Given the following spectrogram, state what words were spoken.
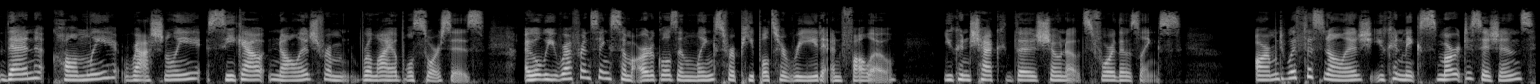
Then calmly, rationally seek out knowledge from reliable sources. I will be referencing some articles and links for people to read and follow. You can check the show notes for those links. Armed with this knowledge, you can make smart decisions,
